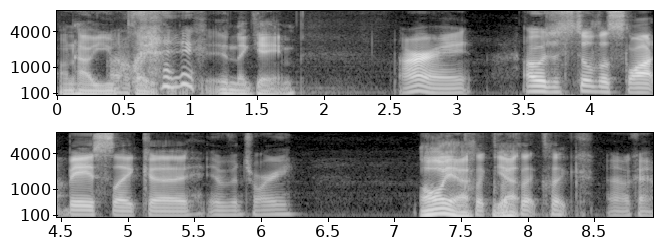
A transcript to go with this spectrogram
on how you play in the game. All right. Oh, is it still the slot based like uh inventory? Oh yeah, Click, click, yeah, click, click. Okay.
